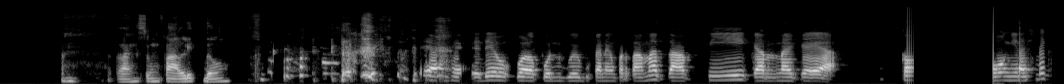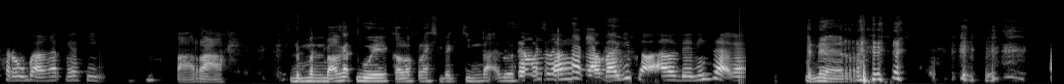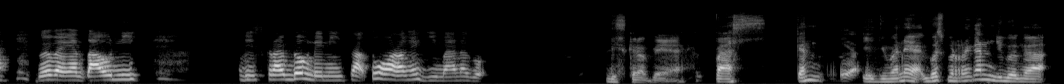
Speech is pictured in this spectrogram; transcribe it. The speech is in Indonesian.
langsung valid dong Ya, jadi walaupun gue bukan yang pertama, tapi karena kayak ngomongin flashback seru banget gak sih? parah demen banget gue kalau flashback cinta tuh Demen banget ya, apalagi soal Denisa kan. bener Gue pengen tahu nih, describe dong Denisa tuh orangnya gimana, Go? describe ya pas kan Iya. ya gimana ya gue sebenarnya kan juga nggak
